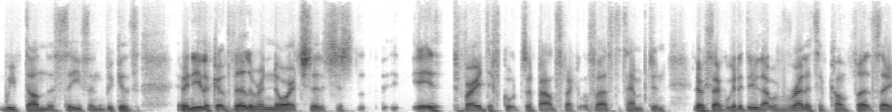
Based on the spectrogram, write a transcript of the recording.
we've done this season because when you look at Villa and Norwich it's just it is very difficult to bounce back at the first attempt and it looks like we're going to do that with relative comfort. So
